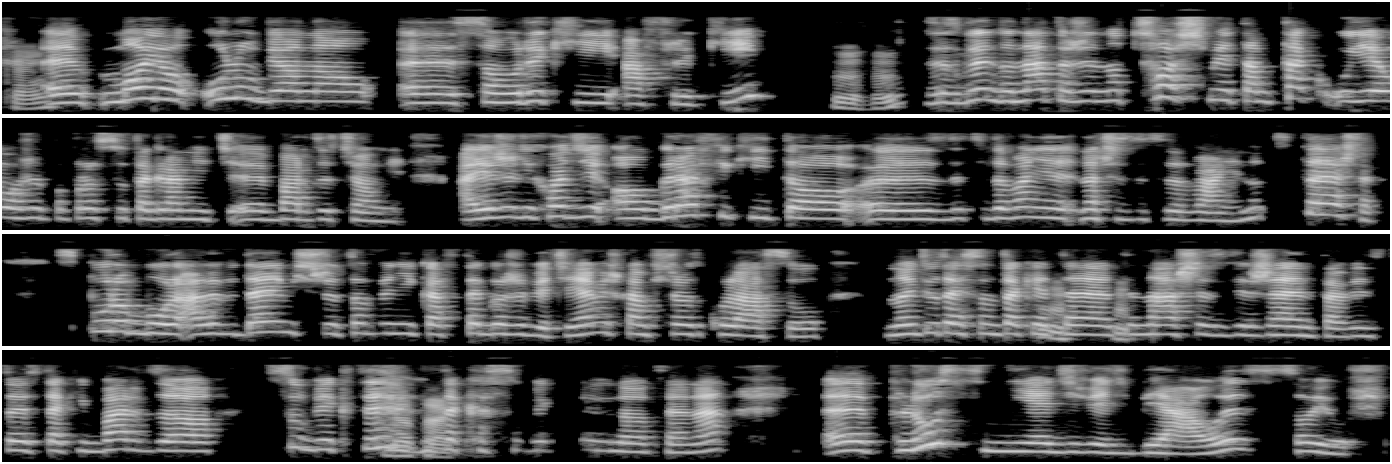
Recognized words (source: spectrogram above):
Okay. E, moją ulubioną są ryki Afryki, mhm. ze względu na to, że no coś mnie tam tak ujęło, że po prostu ta gra mnie bardzo ciągnie. A jeżeli chodzi o grafiki, to zdecydowanie, znaczy zdecydowanie, no to też tak, sporo ból, ale wydaje mi się, że to wynika z tego, że wiecie, ja mieszkam w środku lasu, no i tutaj są takie te, te nasze zwierzęta, więc to jest taki bardzo subiektywny, no tak. taka subiektywna ocena. E, plus niedźwiedź biały z sojuszu.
